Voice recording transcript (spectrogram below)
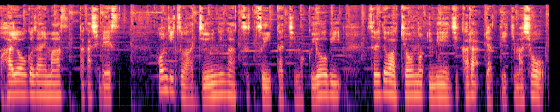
おはようございます。たかしです。本日は12月1日木曜日。それでは今日のイメージからやっていきましょう。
